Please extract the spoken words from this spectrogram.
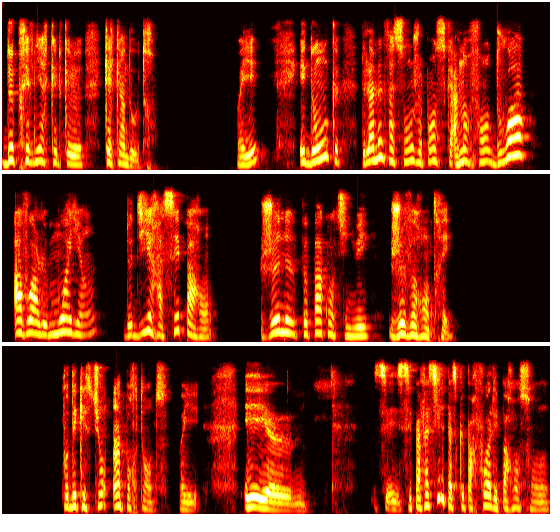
de prévenir quelqu'un d'autre. Voyez? Et donc, de la même façon, je pense qu'un enfant doit avoir le moyen de dire à ses parents Je ne peux pas continuer, je veux rentrer. Pour des questions importantes, voyez. Et euh, c'est pas facile parce que parfois les parents sont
